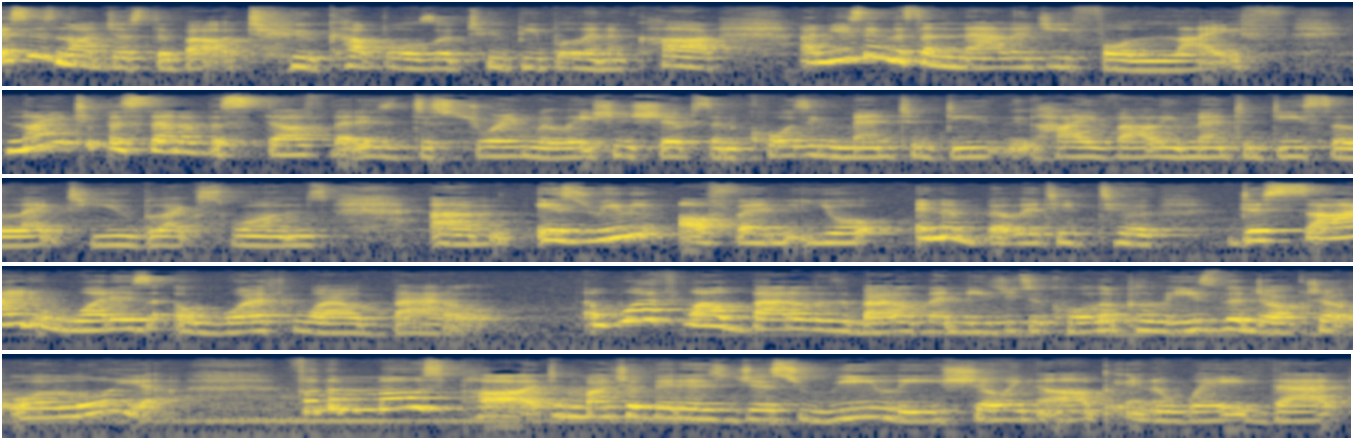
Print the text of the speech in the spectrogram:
This is not just about two couples or two people in a car. I'm using this analogy for life. 90% of the stuff that is destroying relationships and causing men to de- high value men to deselect you, black swans, um, is really often your inability to decide what is a worthwhile battle. A worthwhile battle is a battle that needs you to call the police, the doctor, or a lawyer for the most part, much of it is just really showing up in a way that,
